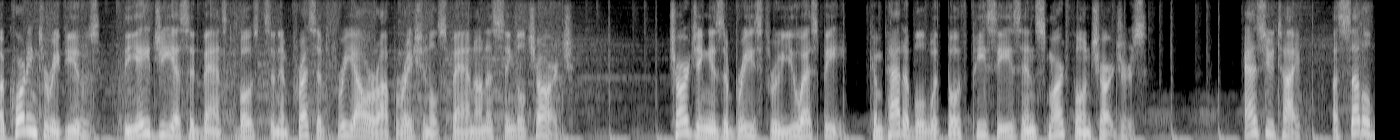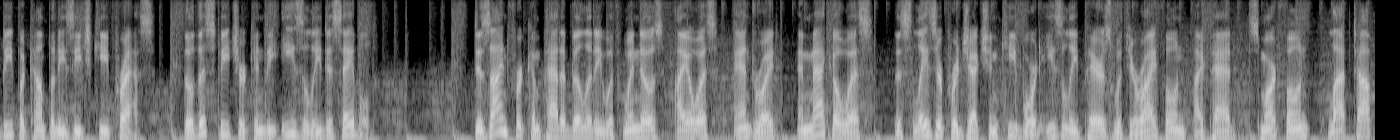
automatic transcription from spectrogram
According to reviews, the AGS Advanced boasts an impressive 3-hour operational span on a single charge. Charging is a breeze through USB, compatible with both PCs and smartphone chargers. As you type, a subtle beep accompanies each key press, though this feature can be easily disabled. Designed for compatibility with Windows, iOS, Android, and Mac OS, this laser projection keyboard easily pairs with your iPhone, iPad, smartphone, laptop,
